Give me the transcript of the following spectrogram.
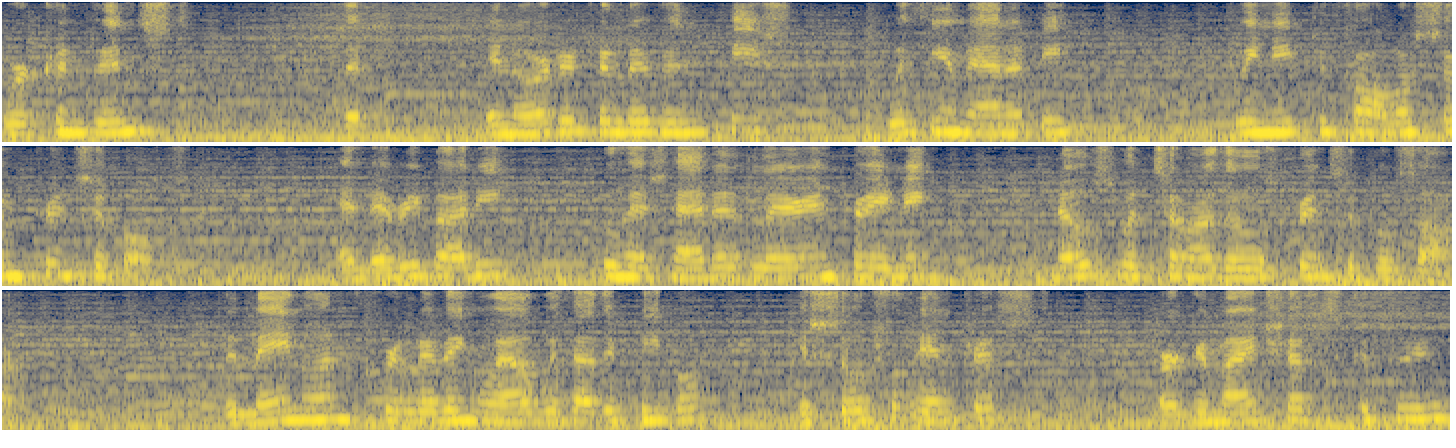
were convinced that in order to live in peace with humanity, we need to follow some principles. And everybody who has had Adlerian training knows what some of those principles are. The main one for living well with other people is social interest or Gemeinschaftsgefühl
